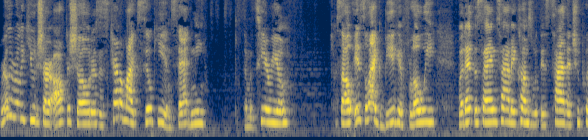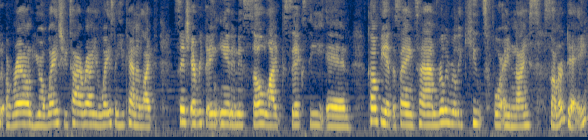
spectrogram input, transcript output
Really, really cute shirt off the shoulders. It's kind of like silky and satiny, the material. So it's like big and flowy, but at the same time, it comes with this tie that you put around your waist. You tie around your waist and you kind of like cinch everything in and it's so like sexy and comfy at the same time. Really, really cute for a nice summer day.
